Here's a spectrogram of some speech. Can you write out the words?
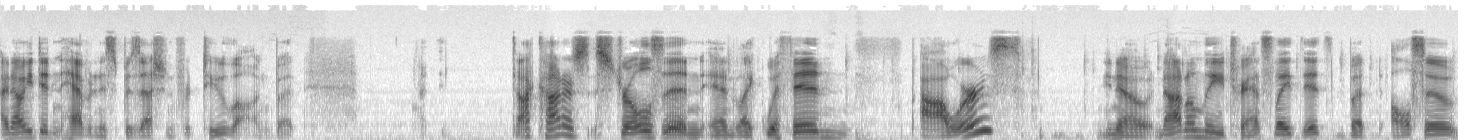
I know he didn't have it in his possession for too long, but Doc Connors strolls in and like within hours, you know, not only translates it but also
